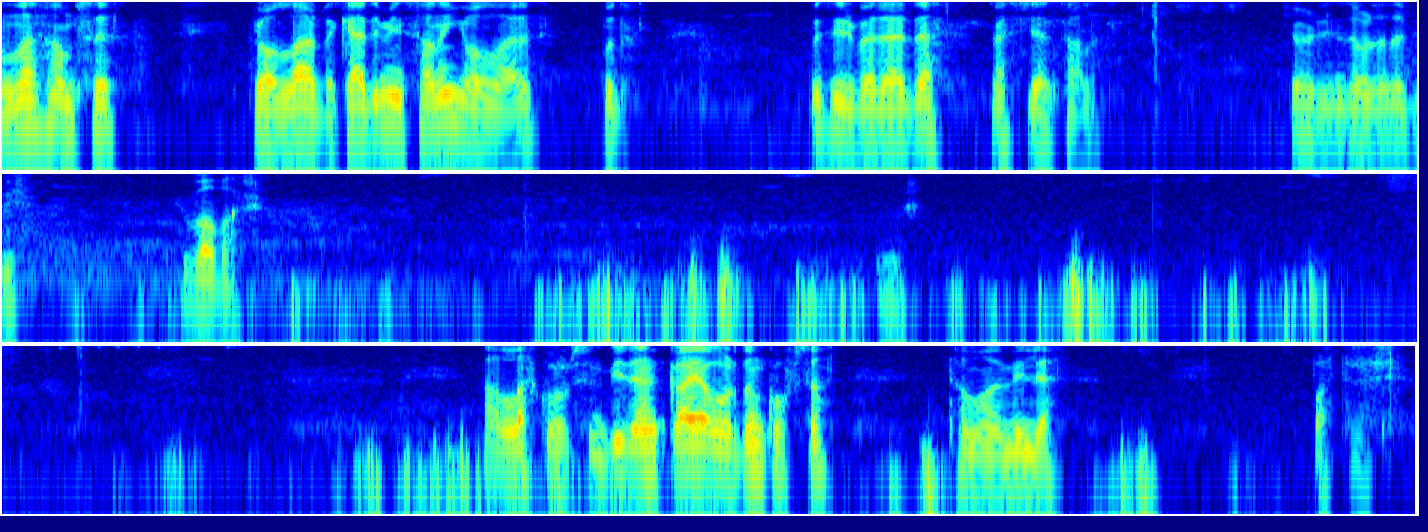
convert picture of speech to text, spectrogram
Bunlar hamısı yollardır. Qədim insanın yolları budur. Bu zirvələrdə məscən salıb. Gördüğünüz orada da bir yuva var. Allah korusun. Bir tane kaya oradan kopsa tamamıyla batırır.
